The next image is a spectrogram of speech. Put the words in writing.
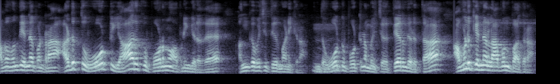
அவன் வந்து என்ன பண்ணுறான் அடுத்து ஓட்டு யாருக்கு போடணும் அப்படிங்கிறத அங்கே வச்சு தீர்மானிக்கிறான். இந்த. ஓட்டு போட்டு நம்ம தேர்ந்தெடுத்தா அவனுக்கு என்ன லாபம்னு பார்க்குறான்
